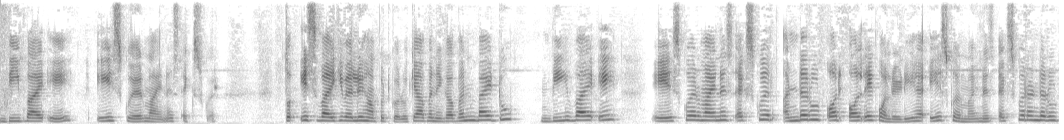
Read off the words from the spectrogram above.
B by A A square minus X square तो इस वाई की वैल्यू यहाँ पुट करो, क्या बनेगा? One by two B by A A square minus X square under root और एक ऑलरेडी है A square minus X square under root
